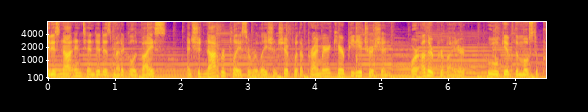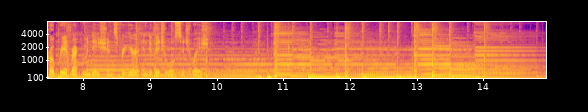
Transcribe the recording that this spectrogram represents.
It is not intended as medical advice and should not replace a relationship with a primary care pediatrician or other provider who will give the most appropriate recommendations for your individual situation.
